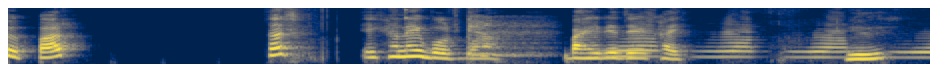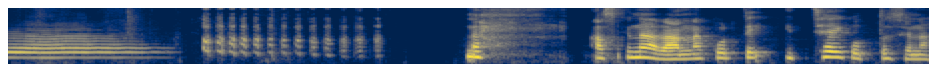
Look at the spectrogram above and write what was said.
ব্যাপার? হ্যাঁ এখানেই বসবো না বাইরে যেয়ে খাই। না আজকে না রান্না করতে ইচ্ছাই করতেছে না।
